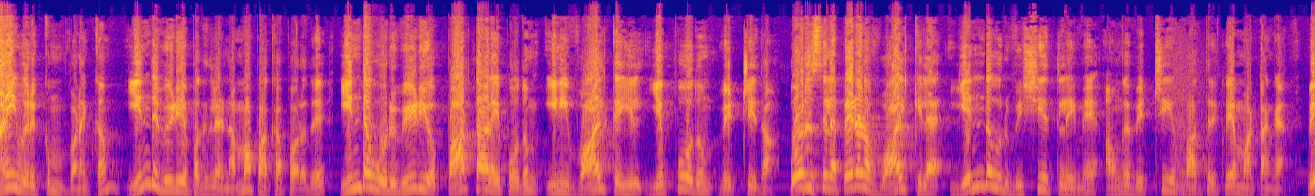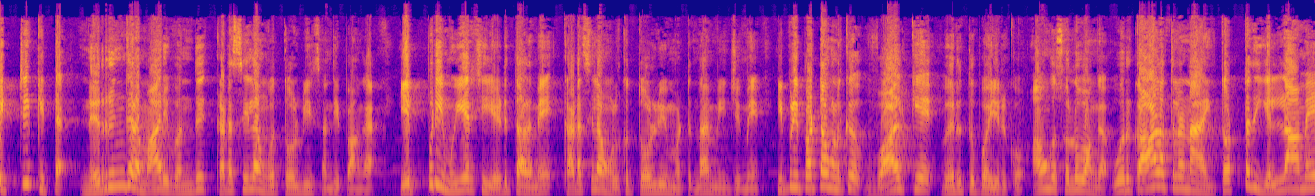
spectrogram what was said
அனைவருக்கும் வணக்கம். இந்த வீடியோ பகுதியில் நம்ம பார்க்க போறது இந்த ஒரு வீடியோ பார்த்தாலே போதும் இனி வாழ்க்கையில் எப்போதும் வெற்றி தான். ஒரு சில பேரோட வாழ்க்கையில எந்த ஒரு விஷயத்திலையுமே அவங்க வெற்றியை பார்த்திருக்கவே மாட்டாங்க. வெற்றி கிட்ட நெருங்குற மாதிரி வந்து கடைசியில அவங்க தோல்வியை சந்திப்பாங்க. எப்படி முயற்சி எடுத்தாலுமே கடைசியில அவங்களுக்கு தோல்வி மட்டும்தான் மீஞ்சுமே. இப்படிப்பட்டவங்களுக்கு வாழ்க்கையே வெறுத்து போயிருக்கும். அவங்க சொல்லுவாங்க ஒரு காலத்துல நான் தொட்டது எல்லாமே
